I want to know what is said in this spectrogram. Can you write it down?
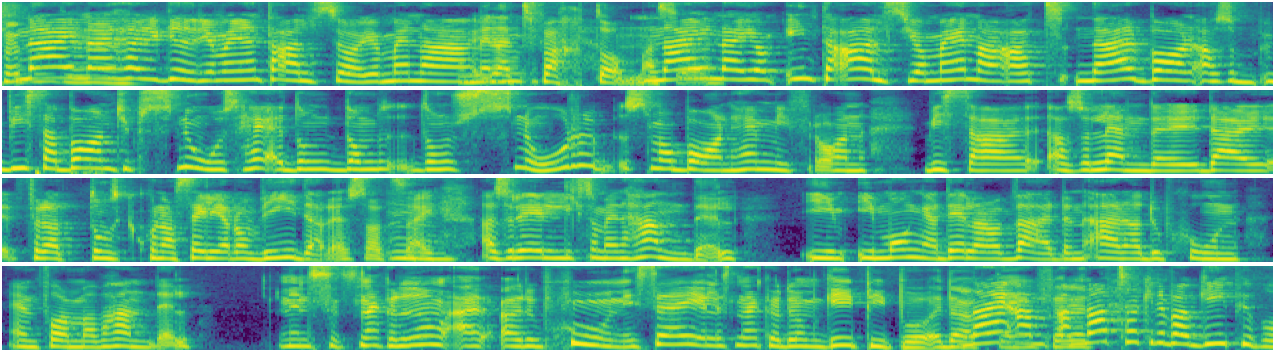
jag nej, nej, herregud. Jag menar inte alls så. Jag menar... Jag menar tvärtom, alltså. Nej, nej, jag, inte alls. Jag menar att när barn, alltså vissa barn typ snos, he, de, de, de snor små barn hemifrån vissa alltså, länder där, för att de ska kunna sälja dem vidare, så att Mm. säga. Alltså det är liksom en handel. I, I många delar av världen är adoption en form av handel. Men snackar du om adoption i sig eller snackar du om gay people adopting? Nej, I'm, I'm att- not talking about gay people.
